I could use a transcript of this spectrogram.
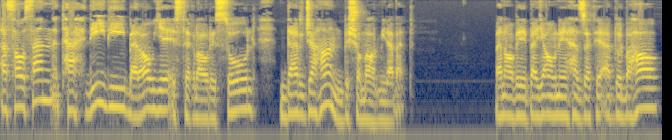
اساساً تهدیدی برای استقرار صلح در جهان به شمار می رود بنا به بیان حضرت عبدالبها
